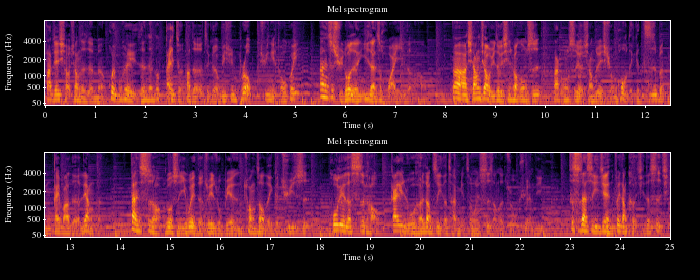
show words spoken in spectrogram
大街小巷的人们会不会人人都戴着他的这个 Vision Pro 虚拟头盔？但是许多人依然是怀疑的哈。那相较于这个新创公司，大公司有相对雄厚的一个资本跟开发的量能，但是啊，若是一味的追逐别人创造的一个趋势。忽略了思考该如何让自己的产品成为市场的主旋律，这实在是一件非常可惜的事情。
